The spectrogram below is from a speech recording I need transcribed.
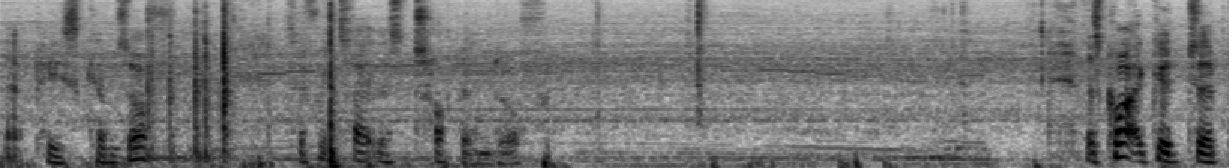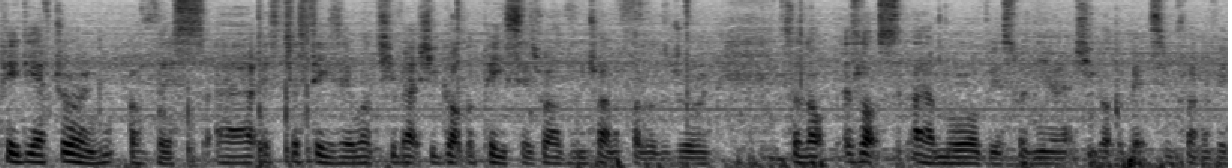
That piece comes off. So if we take this top end off, There's quite a good uh, PDF drawing of this. Uh, it's just easier once you've actually got the pieces rather than trying to follow the drawing. It's a lot, it's lots uh, more obvious when you've actually got the bits in front of you.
